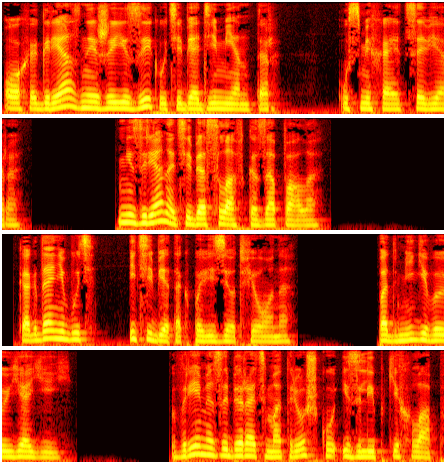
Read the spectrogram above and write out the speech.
«Ох, и грязный же язык у тебя, Дементор!» — усмехается Вера. Не зря на тебя Славка запала. Когда-нибудь и тебе так повезет, Фиона. Подмигиваю я ей. Время забирать матрешку из липких лап.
